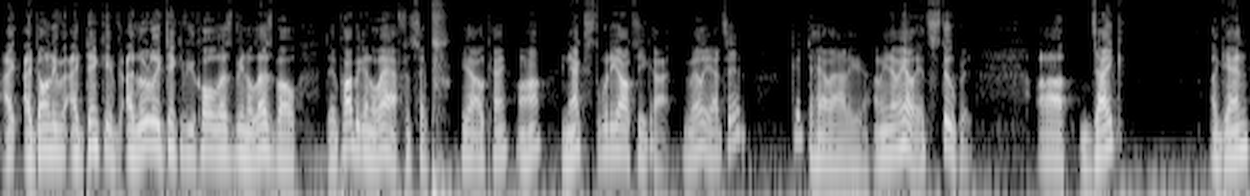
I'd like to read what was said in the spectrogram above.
I, I don't even. I think if I literally think if you call a lesbian a lesbo, they're probably gonna laugh and say, "Yeah, okay, uh huh." Next, what else you got? Really, that's it? Get the hell out of here. I mean, really, it's stupid. Uh, dyke, again,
